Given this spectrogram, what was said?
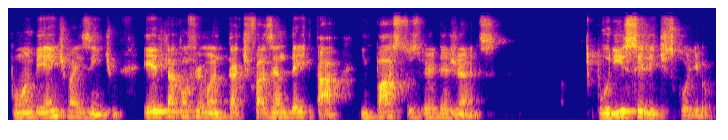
para um ambiente mais íntimo. Ele está confirmando, está te fazendo deitar em pastos verdejantes. Por isso ele te escolheu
